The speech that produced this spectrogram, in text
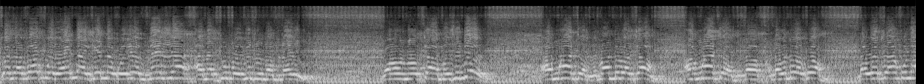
Kwa sababu Raila akienda kwa hiyo meza anatupa vitu namna hii waonokama, si ndio? Amwata vakam amwata na- na vandu vakwam na wetangula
